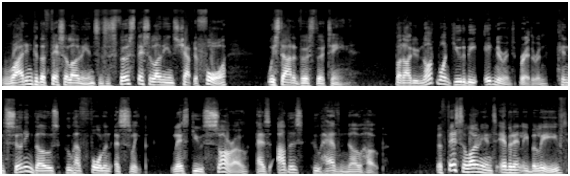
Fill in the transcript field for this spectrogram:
writing to the Thessalonians, this is 1 Thessalonians chapter 4, we start at verse 13. But I do not want you to be ignorant, brethren, concerning those who have fallen asleep lest you sorrow as others who have no hope. The Thessalonians evidently believed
